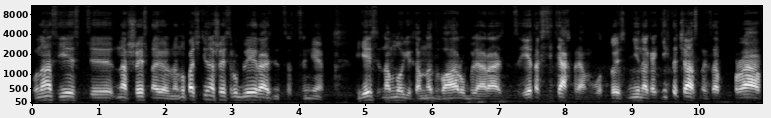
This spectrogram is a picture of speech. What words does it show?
У нас есть э, на 6, наверное, ну почти на 6 рублей разница в цене есть на многих там на 2 рубля разница. И это в сетях прям вот. То есть не на каких-то частных заправ.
